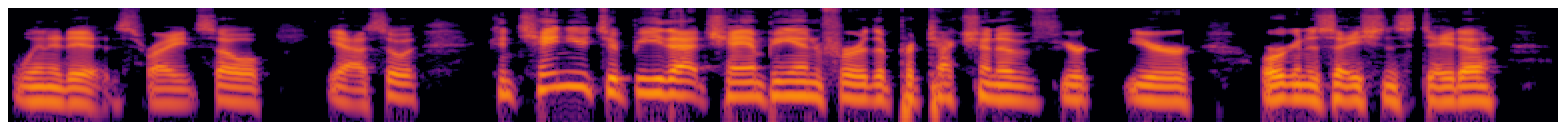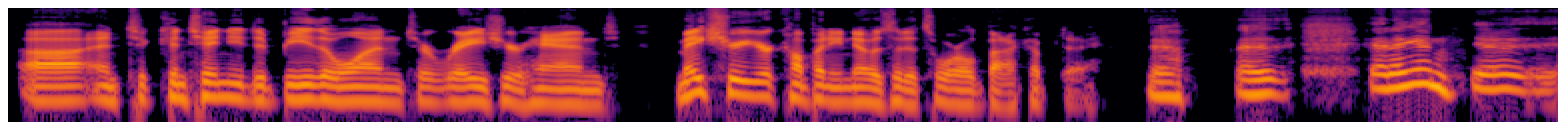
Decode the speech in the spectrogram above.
when it is right? So yeah, so continue to be that champion for the protection of your your organization's data. Uh, and to continue to be the one to raise your hand, make sure your company knows that it's World Backup Day. Yeah, uh, and again, you know,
